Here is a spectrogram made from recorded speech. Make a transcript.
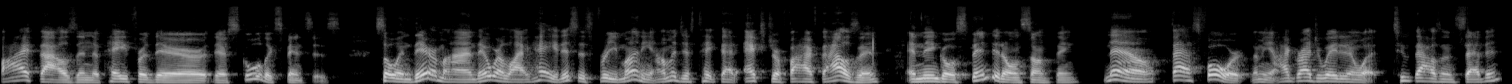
5000 to pay for their their school expenses. So in their mind, they were like, "Hey, this is free money. I'm going to just take that extra 5000 and then go spend it on something." Now, fast forward. I mean, I graduated in what, 2007?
